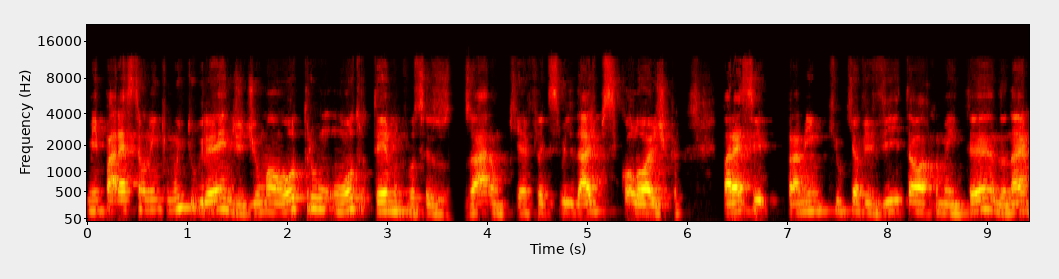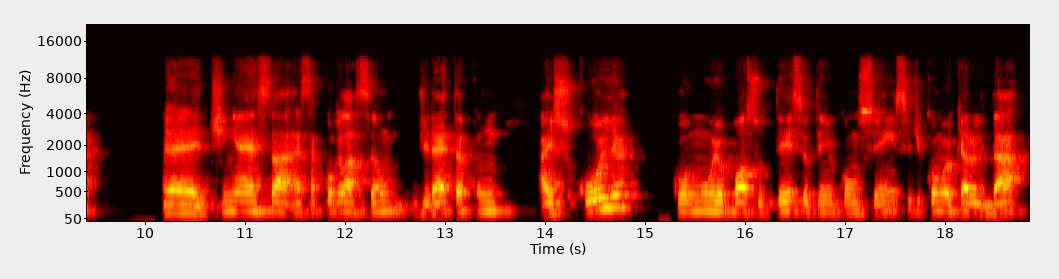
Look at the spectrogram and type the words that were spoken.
me parece ter um link muito grande de uma outro, um outro termo que vocês usaram, que é flexibilidade psicológica. Parece para mim que o que a Vivi estava comentando, né, é, tinha essa, essa correlação direta com a escolha como eu posso ter se eu tenho consciência de como eu quero lidar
